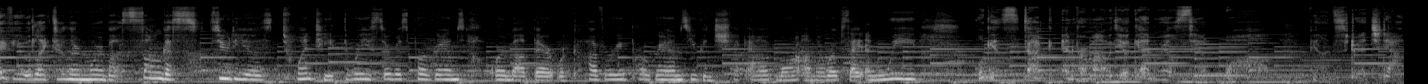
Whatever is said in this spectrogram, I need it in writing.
If you would like to learn more about Sangha Studio's 23 service programs or about their recovery programs, you can check out more on their website. And we will get stuck in Vermont with you again real soon. Oh, feeling stretched out.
